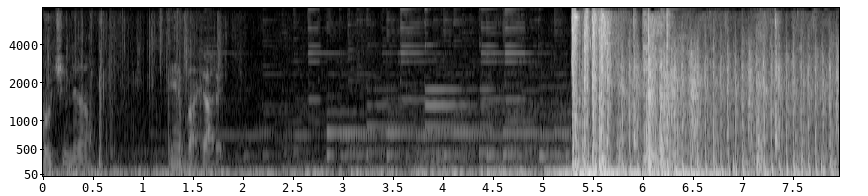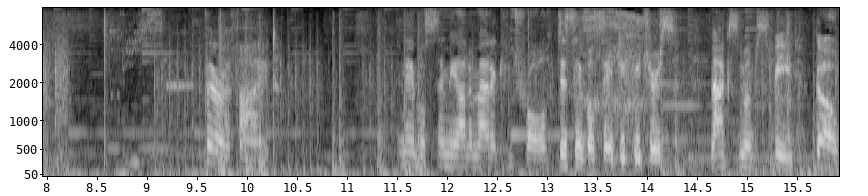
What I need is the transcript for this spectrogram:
approaching now. Stand by. Got it. Verified. Enable semi-automatic control. Disable safety features. Maximum speed. Go.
